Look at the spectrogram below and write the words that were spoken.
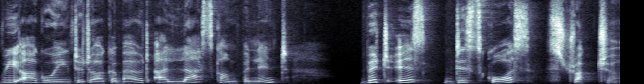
we are going to talk about our last component which is discourse structure.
